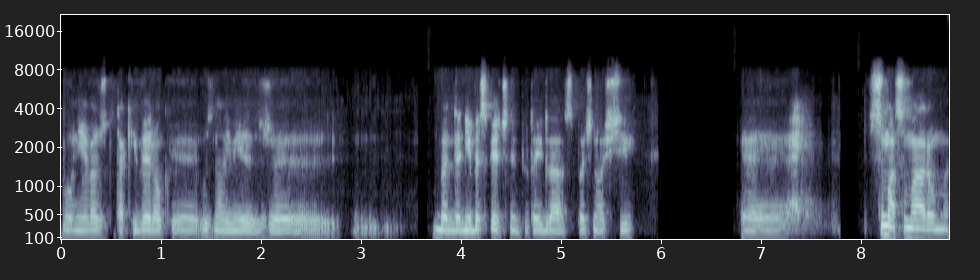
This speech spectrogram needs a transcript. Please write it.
ponieważ taki wyrok uznali mnie, że będę niebezpieczny tutaj dla społeczności. Suma summarum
